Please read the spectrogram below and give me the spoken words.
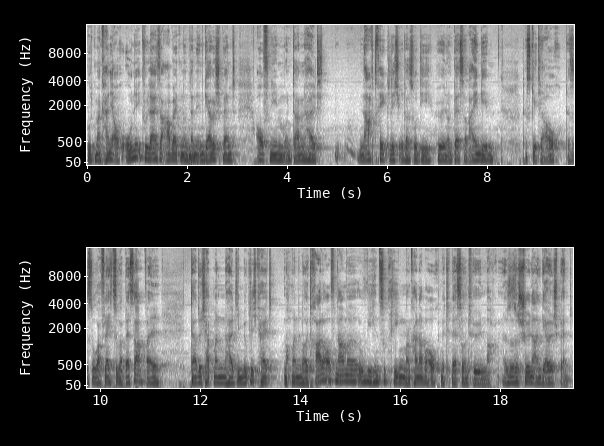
gut, man kann ja auch ohne Equalizer arbeiten und dann in GarageBand aufnehmen und dann halt nachträglich oder so die Höhen und Bässe reingeben. Das geht ja auch. Das ist sogar vielleicht sogar besser, weil Dadurch hat man halt die Möglichkeit, nochmal eine neutrale Aufnahme irgendwie hinzukriegen. Man kann aber auch mit Bässe und Höhen machen. Das ist das Schöne an GarageBand.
